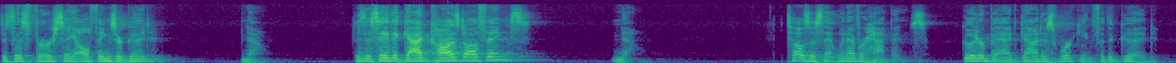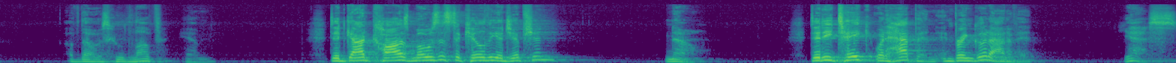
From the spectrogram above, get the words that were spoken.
Does this verse say all things are good? No. Does it say that God caused all things? No. It tells us that whatever happens, good or bad, God is working for the good of those who love him. Did God cause Moses to kill the Egyptian? No. Did he take what happened and bring good out of it? Yes.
